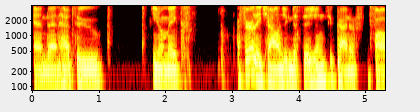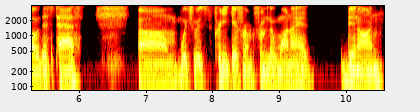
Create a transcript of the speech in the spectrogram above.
and then had to, you know, make a fairly challenging decision to kind of follow this path, um, which was pretty different from the one I had been on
